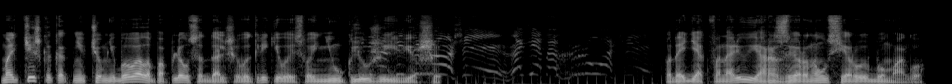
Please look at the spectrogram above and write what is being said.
Мальчишка, как ни в чем не бывало, поплелся дальше, выкрикивая свои неуклюжие верши. Подойдя к фонарю, я развернул серую бумагу.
